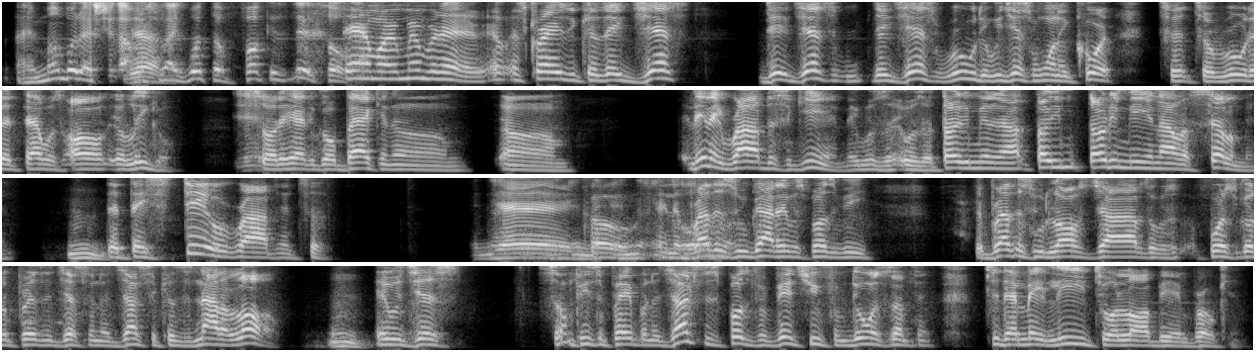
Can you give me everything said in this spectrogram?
I remember that shit. I Yeah. was like, what the fuck is this? So Damn, I remember that. It was crazy because they just they just they just ruled it. We just wanted court to to rule that that was all illegal. yeah. So they had to go back and um um and then they robbed us again. It was a, it was a 30 million dollar 30, 30 million dollar settlement Mm. that they still robbed and took. And- Yeah, and- cold. and- And, and the cold. brothers who got it it was supposed to be the brothers who lost jobs or was forced to go to prison just for an injunction because it's not a law. Mm. It was just some piece of paper. An injunction is supposed to prevent you from doing something to, that may lead to a law being broken.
